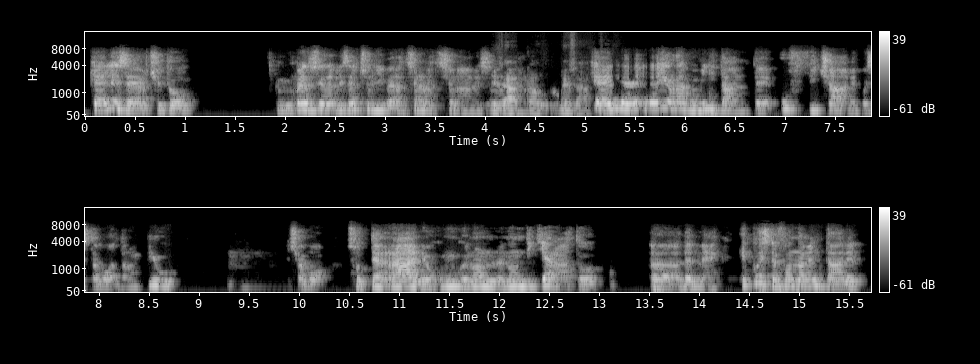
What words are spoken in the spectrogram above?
che è l'esercito l'esercito di liberazione nazionale, esatto, esatto. che è il, il, ramo militante ufficiale questa volta, non più diciamo, sotterraneo, comunque non, non dichiarato uh, del MEC. E questo è fondamentale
